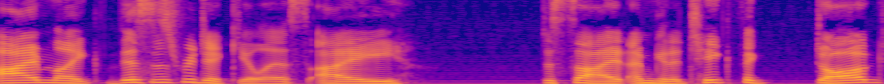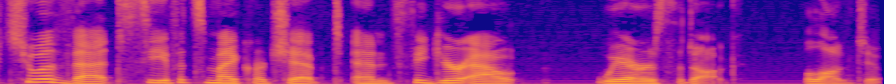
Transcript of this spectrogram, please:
I'm like, this is ridiculous. I decide I'm going to take the dog to a vet, see if it's microchipped, and figure out where is the dog belong to.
